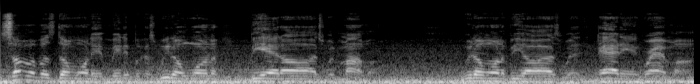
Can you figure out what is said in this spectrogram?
Some of us don't want to admit it because we don't want to be at odds with mama. We don't want to be at odds with daddy and grandma.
